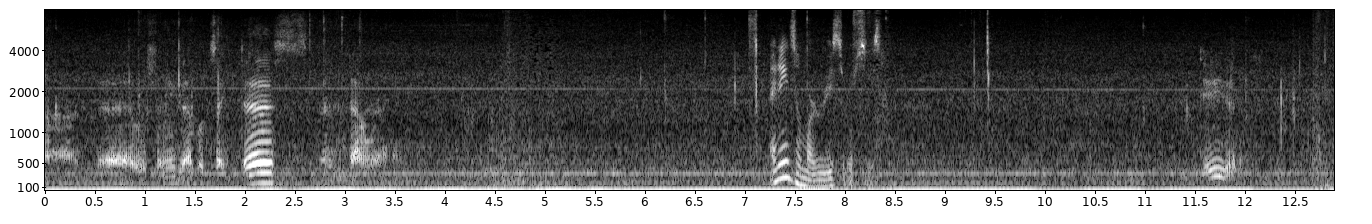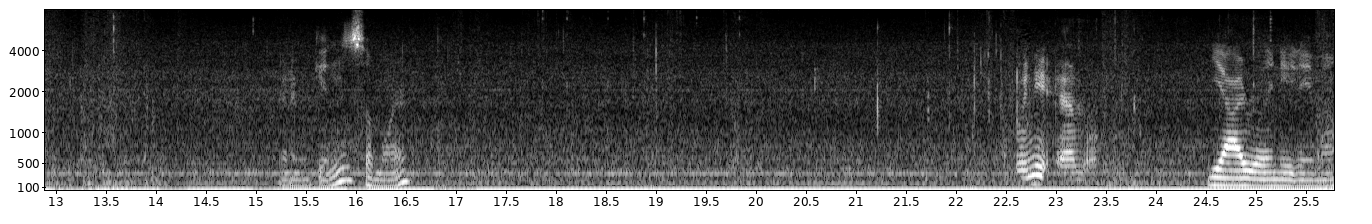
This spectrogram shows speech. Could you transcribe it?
Okay, we're gonna double take this and that way. I need some more resources. Do you? Gonna begin somewhere. We need ammo. Yeah, I really need ammo.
